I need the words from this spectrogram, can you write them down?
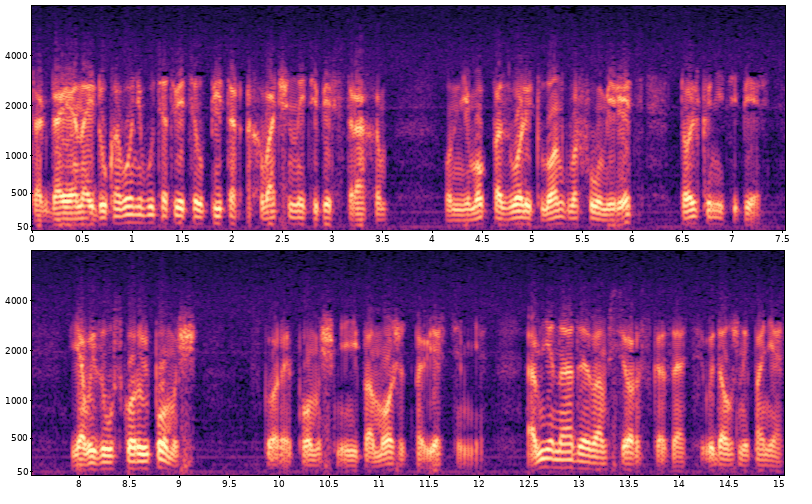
«Тогда я найду кого-нибудь», — ответил Питер, охваченный теперь страхом. Он не мог позволить Лонгворфу умереть, только не теперь. Я вызову скорую помощь. Скорая помощь мне не поможет, поверьте мне. А мне надо вам все рассказать, вы должны понять.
